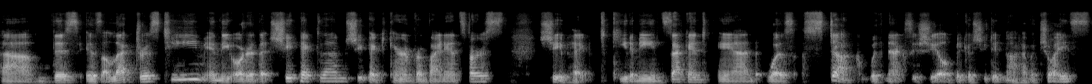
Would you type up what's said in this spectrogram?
Um, this is Elektra's team in the order that she picked them. She picked Karen from finance first. She picked Kita Mean second, and was stuck with Maxi Shield because she did not have a choice.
